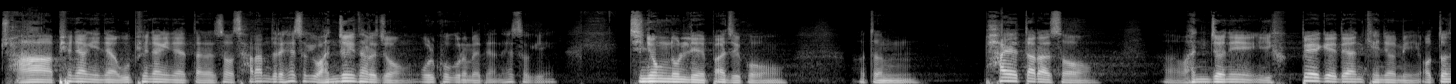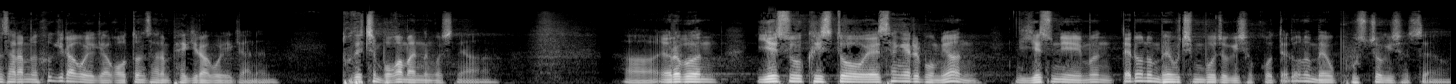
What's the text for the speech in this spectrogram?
좌편향이냐 우편향이냐에 따라서 사람들의 해석이 완전히 다르죠. 옳고 그름에 대한 해석이 진영 논리에 빠지고 어떤 파에 따라서 어, 완전히 이 흑백에 대한 개념이 어떤 사람은 흑이라고 얘기하고 어떤 사람은 백이라고 얘기하는 도대체 뭐가 맞는 것이냐. 어, 여러분 예수 그리스도의 생애를 보면 예수님은 때로는 매우 진보적이셨고 때로는 매우 보수적이셨어요.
